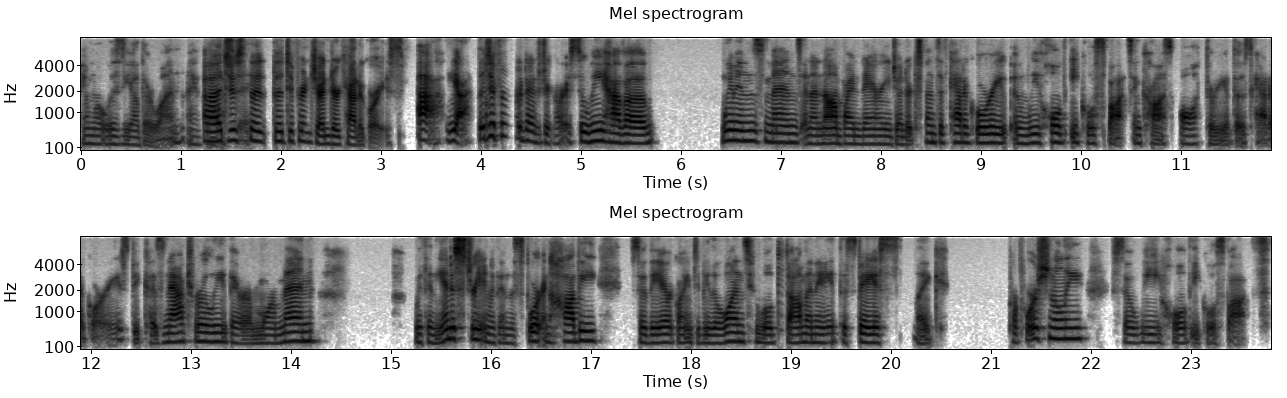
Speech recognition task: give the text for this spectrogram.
and what was the other one? Uh, just the the different gender categories. Ah, yeah, the different gender categories. So we have a women's, men's, and a non-binary gender expansive category, and we hold equal spots across all three of those categories because naturally there are more men within the industry and within the sport and hobby. So they are going to be the ones who will dominate the space like proportionally. So we hold equal spots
